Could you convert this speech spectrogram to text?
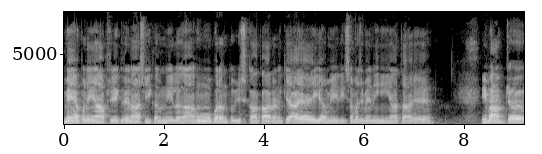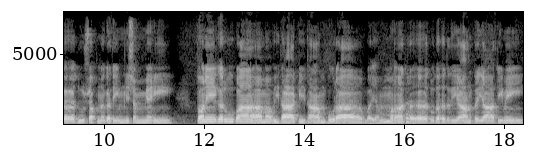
मैं अपने आप से घृणाशी करने लगा हूँ, परंतु इसका कारण क्या है, यह मेरी समझ में नहीं आता है। इमां च दुःस्वप्नगतिं निशम्य हि त्वनेकरूपामभिताकितां पुरा, भयं महत तुदहृदयान्तयाति मे,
